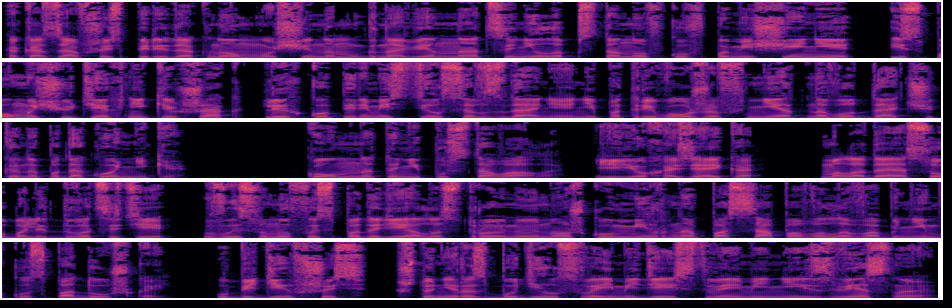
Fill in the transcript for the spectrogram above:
Оказавшись перед окном, мужчина мгновенно оценил обстановку в помещении и с помощью техники шаг легко переместился в здание, не потревожив ни одного датчика на подоконнике. Комната не пустовала. Ее хозяйка, молодая особа лет двадцати, высунув из-под одеяла стройную ножку, мирно посапывала в обнимку с подушкой. Убедившись, что не разбудил своими действиями неизвестную,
